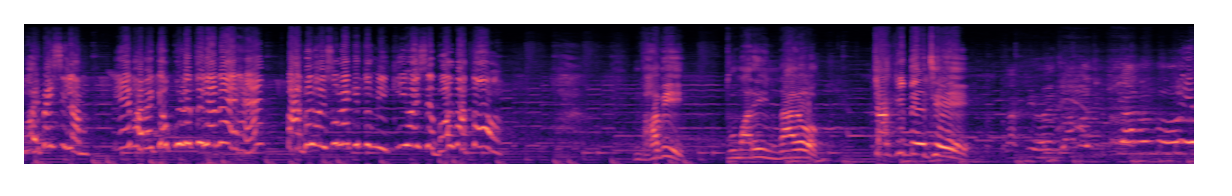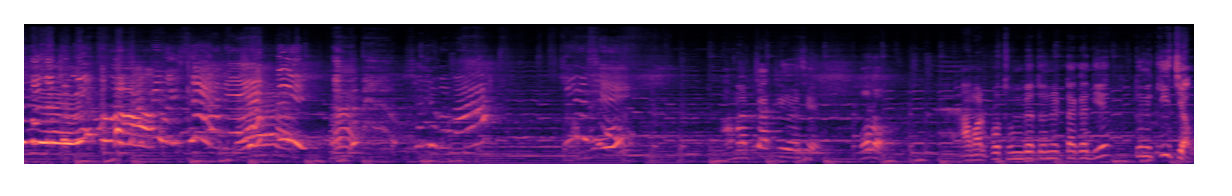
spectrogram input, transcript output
ভয় পাইছিলাম। এভাবে কেউ কুলে তুলে নেয় হ্যাঁ? পাগল হইছো নাকি তুমি? কি হয়েছে? বলবা তো। ভাবি, তোমার এই নায়ক চাকরি পেয়েছে। চাকরি হয়েছে আমার যে কি আনন্দ হচ্ছে? হ্যাঁ, ছোট বাবা কি হয়েছে? আমার চাকরি হয়েছে বলো। আমার প্রথম বেতনের টাকা দিয়ে তুমি কি চাও?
